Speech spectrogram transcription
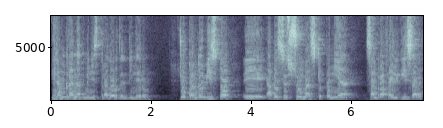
Era un gran administrador del dinero. Yo cuando he visto eh, a veces sumas que ponía San Rafael Guizar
